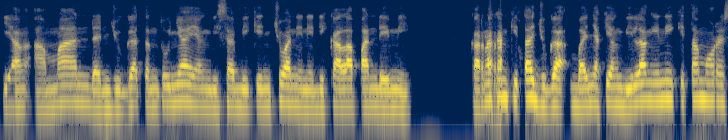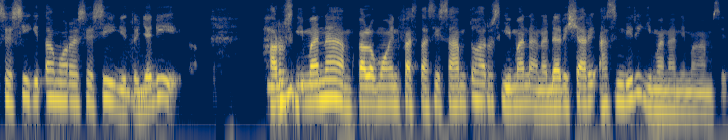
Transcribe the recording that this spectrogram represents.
yang aman dan juga tentunya yang bisa bikin cuan ini di kala pandemi. Karena kan kita juga banyak yang bilang ini kita mau resesi, kita mau resesi gitu. Hmm. Jadi harus hmm. gimana kalau mau investasi saham tuh harus gimana? Nah dari syariah sendiri gimana nih Mang Amsi?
